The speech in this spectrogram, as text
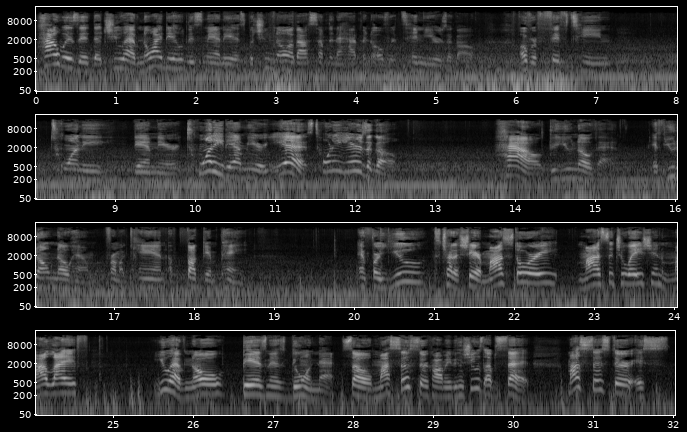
how is it that you have no idea who this man is, but you know about something that happened over 10 years ago? Over 15, 20, damn near 20 damn near, yes, 20 years ago. How do you know that if you don't know him from a can of fucking paint? And for you to try to share my story, my situation, my life, You have no business doing that. So my sister called me because she was upset. My sister is,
